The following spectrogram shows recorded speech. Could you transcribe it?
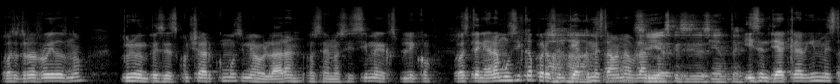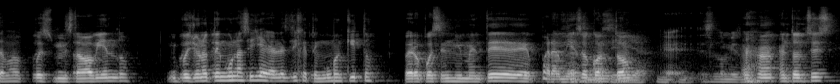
pues otros ruidos, ¿no? Pero empecé a escuchar como si me hablaran, o sea, no sé si me explico. Pues tenía la música, pero sentía que me estaban hablando. Sí, es que sí se siente. Y sentía que alguien me estaba, pues, me estaba viendo. Y pues yo no tengo una silla, ya les dije, tengo un banquito. Pero pues en mi mente, para O mí eso es contó. Eh, es lo mismo. Ajá, entonces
